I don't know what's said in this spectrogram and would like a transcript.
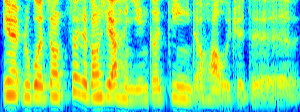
因为如果这种这个东西要很严格定义的话，我觉得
